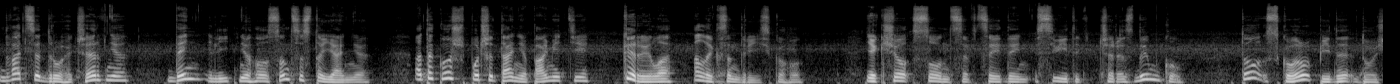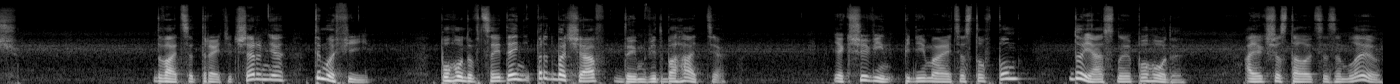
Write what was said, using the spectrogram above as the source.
«22 червня День літнього сонцестояння, а також почитання пам'яті Кирила Олександрійського. Якщо сонце в цей день світить через димку, то скоро піде дощ. 23 червня Тимофій. Погоду в цей день передбачав дим від багаття. Якщо він підіймається стовпом до ясної погоди, а якщо ставиться землею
